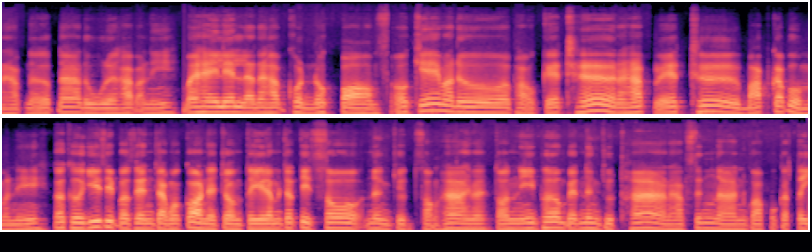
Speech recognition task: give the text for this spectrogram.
นะครับ เนิร์ฟหน้าดูเลยครับ อันนี้ไม่ให้เล่นแล้วนะครับ คนนกปลอม โอเคมาดูเผาเกรเทอร์นะครับเกรเทอร์บัฟครับผมอันนี้ก็คือ 20%จากเมื่อก่อนเนี่ยโจมตีแล้วมันจะติดโซ่ 1.25 ใช่ไหมตอนนี้เพิ่มเป็น 1.5 นะครับ ซึ่งนานกว่าปกติ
